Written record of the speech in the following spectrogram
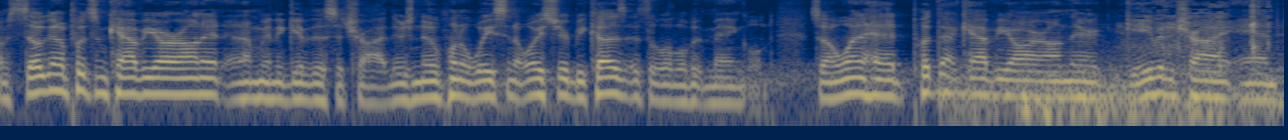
I'm still going to put some caviar on it, and I'm going to give this a try. There's no point of wasting an oyster because it's a little bit mangled. So I went ahead, put that caviar on there, gave it a try, and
